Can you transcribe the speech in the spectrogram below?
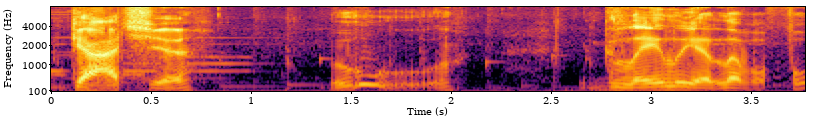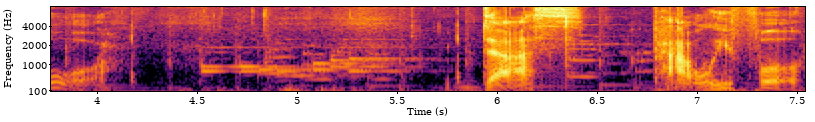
gotcha. Ooh. Glalie at level 4. Das Powerful.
